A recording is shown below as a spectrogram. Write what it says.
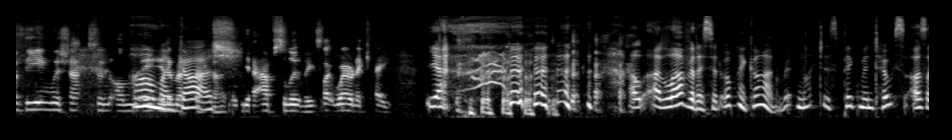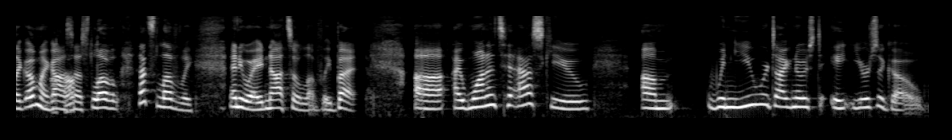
of the English accent on. Oh my America. gosh! Yeah, absolutely. It's like wearing a cape. Yeah, I, I, love it. I said, "Oh my god, retinitis pigmentosa." I was like, "Oh my gosh, uh-huh. that's lovely. That's lovely." Anyway, not so lovely, but uh, I wanted to ask you, um, when you were diagnosed eight years ago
